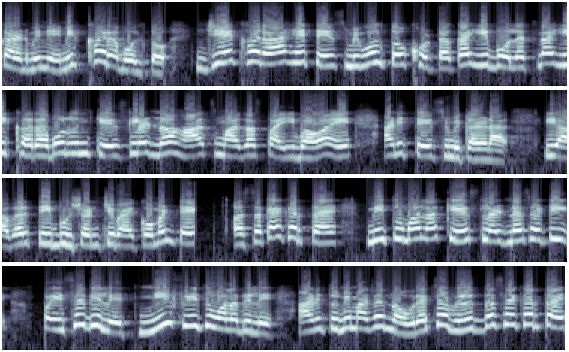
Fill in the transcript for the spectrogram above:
कारण मी नेहमी खरं बोलतो. जे खरं आहे तेच मी बोलतो. खोटं काही बोलत नाही. खरं बोलून केस लढणं हाच माझा स्थायी भाव आहे आणि तेच मी करणार. यावरती भूषणची बायको म्हणते असं काय करताय? मी तुम्हाला केस लढण्यासाठी पैसे दिलेत मी फी तुम्हाला दिले आणि तुम्ही माझ्या नवऱ्याच्या विरुद्धच हे करताय.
